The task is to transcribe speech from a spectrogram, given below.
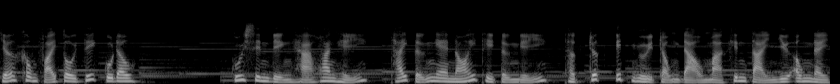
Chớ không phải tôi tiếc của đâu. Cuối xin điện hạ hoan hỷ, thái tử nghe nói thì tự nghĩ, thật rất ít người trọng đạo mà khinh tài như ông này,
